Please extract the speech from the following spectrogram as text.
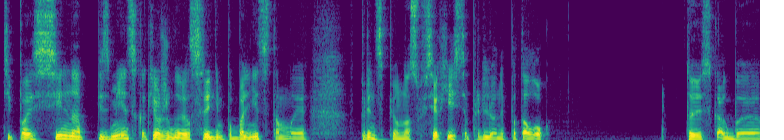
типа сильно изменится, как я уже говорил, в среднем по больнице там мы, в принципе, у нас у всех есть определенный потолок. То есть, как бы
